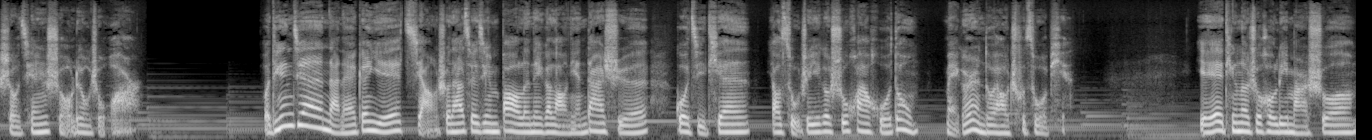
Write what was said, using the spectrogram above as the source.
手牵手遛着弯儿。我听见奶奶跟爷爷讲说，他最近报了那个老年大学，过几天要组织一个书画活动，每个人都要出作品。爷爷听了之后立马说：“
